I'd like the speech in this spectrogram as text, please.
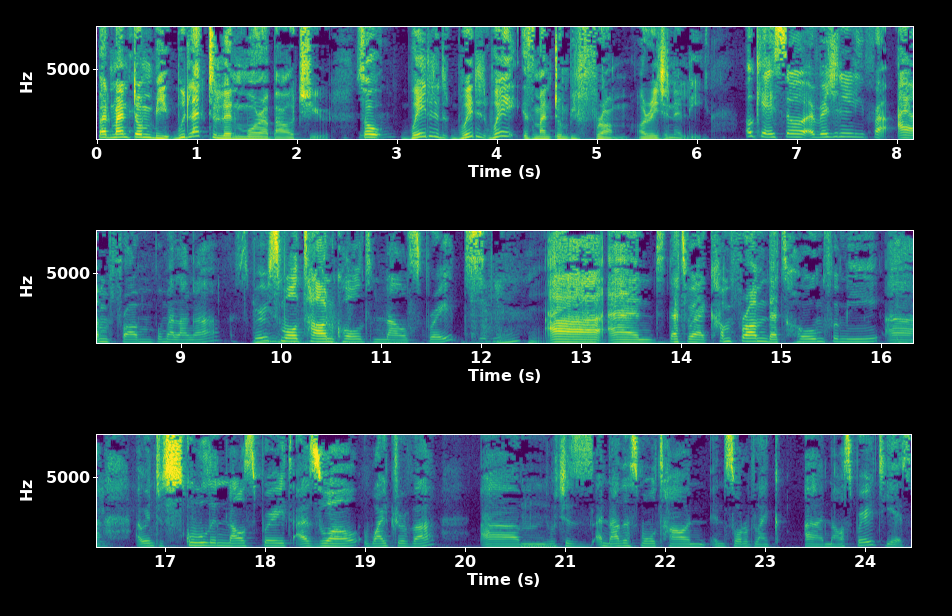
but Mantombi, we'd like to learn more about you. So where did, where did, where is Mantombi from originally? Okay, so originally from, I am from Mpumalanga. It's a very small town called Nelspruit. Uh, and that's where I come from. That's home for me. Uh, I went to school in Nelspruit as well, White River, um, which is another small town in sort of like, uh, Nelspruit. Yes.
